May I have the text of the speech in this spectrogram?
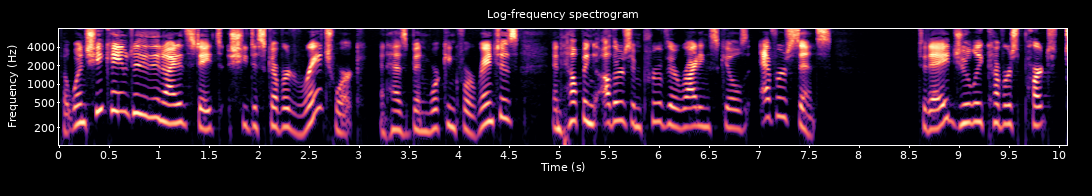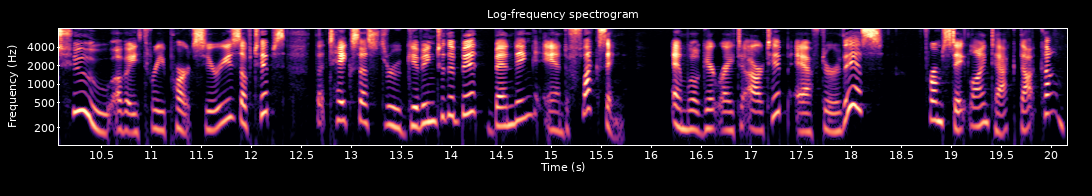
But when she came to the United States, she discovered ranch work and has been working for ranches and helping others improve their riding skills ever since. Today, Julie covers part two of a three part series of tips that takes us through giving to the bit, bending, and flexing. And we'll get right to our tip after this from statelinetack.com.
